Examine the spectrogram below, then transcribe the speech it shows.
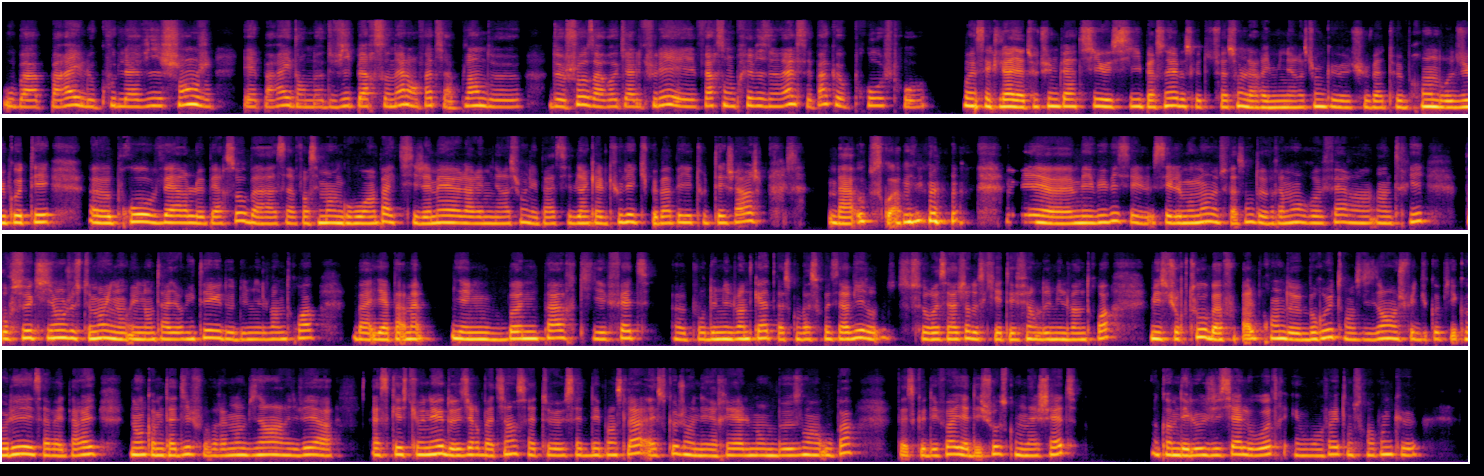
où bah, pareil, le coût de la vie change. Et pareil, dans notre vie personnelle, en fait, il y a plein de, choses à recalculer. Et faire son prévisionnel, c'est pas que pro, je trouve. Ouais, c'est clair, il y a toute une partie aussi personnelle parce que de toute façon, la rémunération que tu vas te prendre du côté euh, pro vers le perso, bah, ça a forcément un gros impact. Si jamais la rémunération n'est pas assez bien calculée, que tu peux pas payer toutes tes charges, bah oups quoi. Mais, euh, mais oui, oui, c'est, c'est le moment de toute façon de vraiment refaire un, tri. Pour ceux qui ont justement une, une antériorité de 2023, bah, il y a pas mal- il y a une bonne part qui est faite euh, pour 2024 parce qu'on va se resservir, se resservir de ce qui a été fait en 2023. Mais surtout, bah, faut pas le prendre brut en se disant je fais du copier-coller et ça va être pareil. Non, comme tu as dit, il faut vraiment bien arriver à, à se questionner, de se dire bah, tiens, cette, cette dépense-là, est-ce que j'en ai réellement besoin ou pas? Parce que des fois, il y a des choses qu'on achète, comme des logiciels ou autres, et où en fait, on se rend compte que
